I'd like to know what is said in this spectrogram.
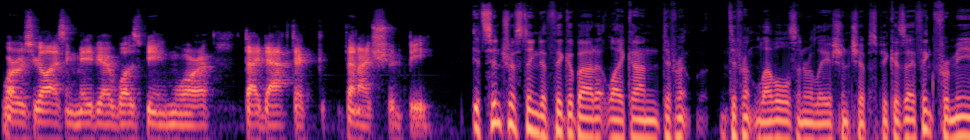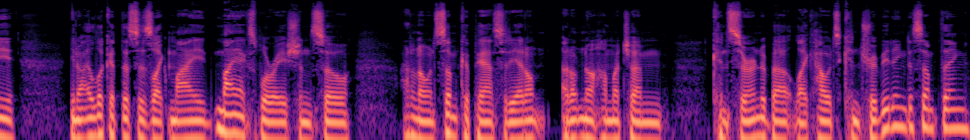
where I was realizing maybe I was being more didactic than I should be. It's interesting to think about it like on different different levels and relationships because I think for me, you know, I look at this as like my my exploration. So I don't know, in some capacity, I don't I don't know how much I'm concerned about like how it's contributing to something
